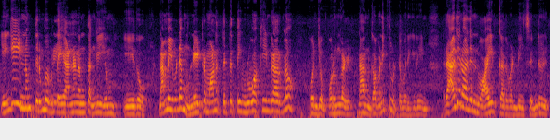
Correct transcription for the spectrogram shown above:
எங்கே இன்னும் திரும்பவில்லை அண்ணனும் தங்கையும்? ஏதோ நம்மை விட முன்னேற்றமான திட்டத்தை உருவாக்குகின்றார்களோ? கொஞ்சம் பொறுங்கள். நான் கவனித்து விட்டு வருகிறேன். ராஜராஜன் வாயிற்கதவண்டை சென்று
